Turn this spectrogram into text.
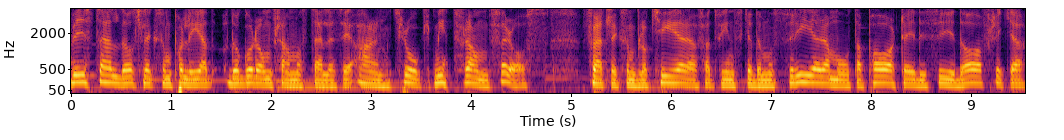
Vi ställde oss liksom på led och då går de fram och ställer sig i armkrok mitt framför oss för att liksom blockera för att vi inte ska demonstrera mot apartheid i Sydafrika.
